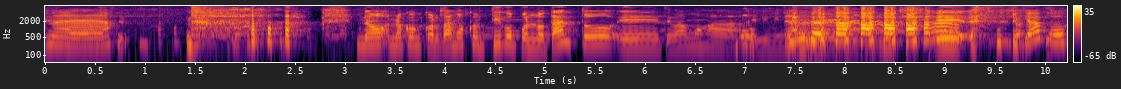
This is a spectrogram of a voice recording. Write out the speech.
Nah. No, no concordamos contigo, por lo tanto, eh, te vamos a eliminar. eh, ya, pues.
